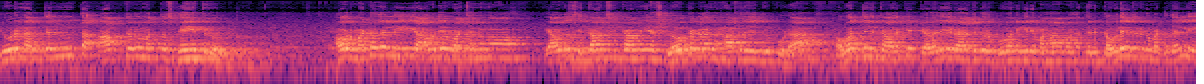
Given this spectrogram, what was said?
ಇವರನ್ನು ಅತ್ಯಂತ ಆಪ್ತರು ಮತ್ತು ಸ್ನೇಹಿತರು. ಅವ್ರ ಮಠದಲ್ಲಿ ಯಾವುದೇ ವಚನನೋ, ಯಾವುದೋ ಸಿದ್ಧಾಂತ ಶಿಖಾಮಣಿಯ ಶ್ಲೋಕಗಳನ್ನು ಹಾಕದೇ ಇದ್ದರೂ ಕೂಡ ಅವತ್ತಿನ ಕಾಲಕ್ಕೆ ಕೆಳದಿ ರಾಜಗುರು ಭುವನಗಿರಿ ಮಹಾಮಹತ್ತಿನ ಕೌಲೇದುರ್ಗ ಮಠದಲ್ಲಿ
